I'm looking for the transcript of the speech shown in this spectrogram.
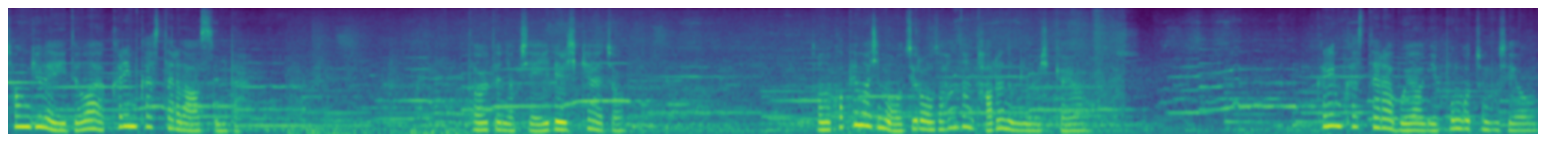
청귤 에이드와 크림 카스테라 나왔습니다. 더울 땐 역시 에이드를 시켜야죠. 저는 커피 마시면 어지러워서 항상 다른 음료를 시켜요. 크림 카스테라 모양 예쁜 것 좀 보세요.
